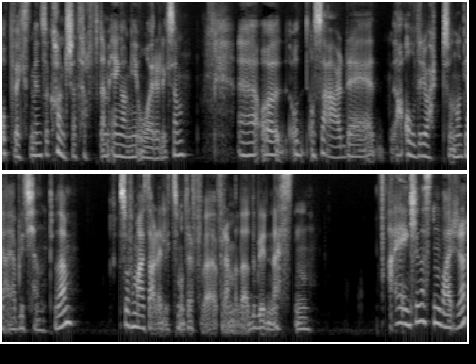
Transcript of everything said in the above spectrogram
oppveksten min, så kanskje jeg traff dem en gang i året, liksom. Og, og, og, så er det Det har aldri vært sånn at jeg har blitt kjent med dem. Så for meg så er det litt som å treffe fremmede. Det blir nesten Nei, egentlig nesten verre.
